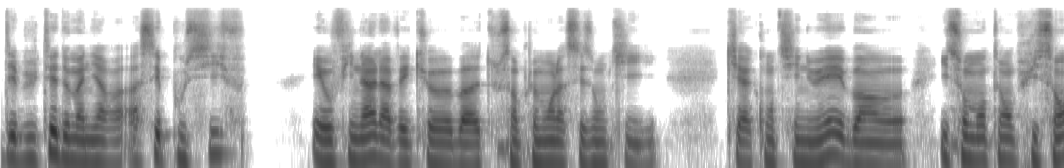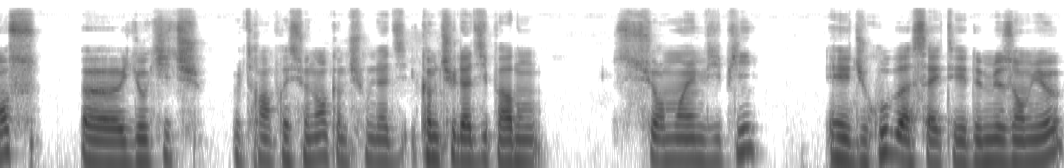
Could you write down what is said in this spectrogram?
débuté de manière assez poussif. Et au final, avec euh, bah, tout simplement la saison qui, a continué, eh ben, euh, ils sont montés en puissance. Jokic, ultra impressionnant, comme tu l'as dit, comme tu l'as dit pardon, sûrement MVP. Et du coup, bah, ça a été de mieux en mieux.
